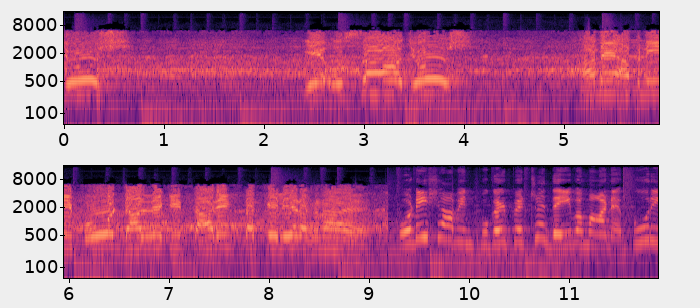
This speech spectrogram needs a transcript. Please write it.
जोश ये उत्साह जोश हमें अपनी वोट डालने की तारीख तक के लिए रखना है ஒடிஷாவின் புகழ்பெற்ற தெய்வமான பூரி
